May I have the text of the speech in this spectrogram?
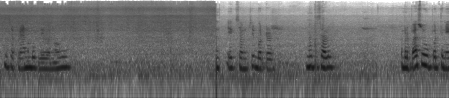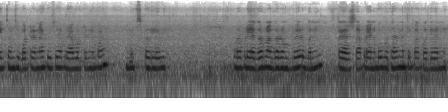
પછી આપણે આનું બુક લેવાનું હવે એક ચમચી બટર નથી ચાલુ આપણે પાછું ઉપરથી એક ચમચી બટર નાખ્યું છે આપણે આ બટરને પણ મિક્સ કરી લેવી હવે આપણે આ ગરમા ગરમ ભેળ બની તૈયાર છે આપણે એને બહુ વધારે નથી પાકવા દેવાની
